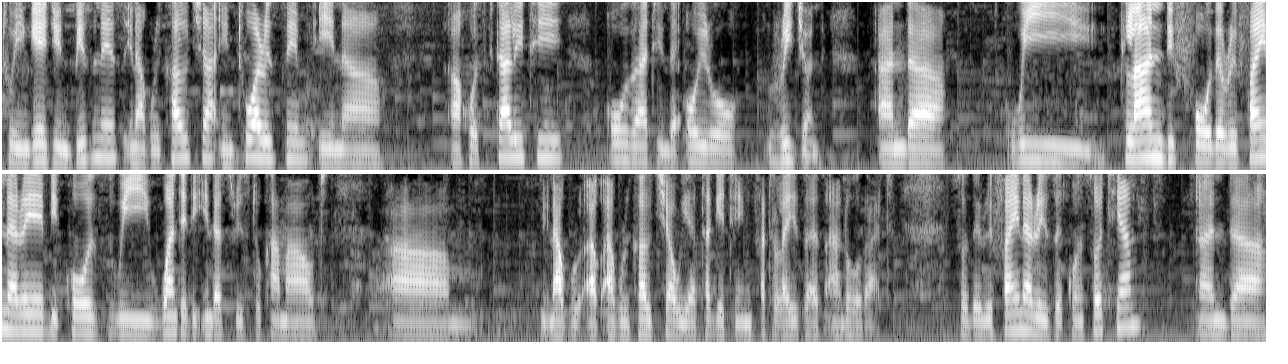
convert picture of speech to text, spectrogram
to engage in business, in agriculture, in tourism, in uh, uh, hospitality, all that in the oil region. And uh, we planned for the refinery because we wanted the industries to come out um, in agri- agriculture, we are targeting fertilizers and all that. So the refinery is a consortium, and uh,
